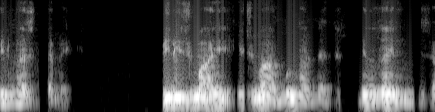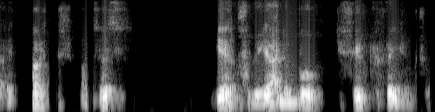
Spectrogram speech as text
bilmez demek. Bir icmai, icma bunlar nedir? Bir gayri mizahit, tartışmasız yekfuru. Yani bu kişi küfre girmiş olur.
